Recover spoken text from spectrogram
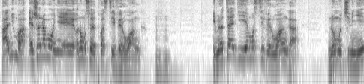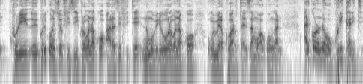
Hanyuma ejo nabonye eh, uno musore witwa steve ruwanga. Iminota yagiyemo steve ruwanga ni umukinnyi kuri eh, kuri kondisiyo fizike urabona ko arazifite n'umubiri we urabona ko umwemera kuba rutayizamu wagongana. Ariko noneho kuri karite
